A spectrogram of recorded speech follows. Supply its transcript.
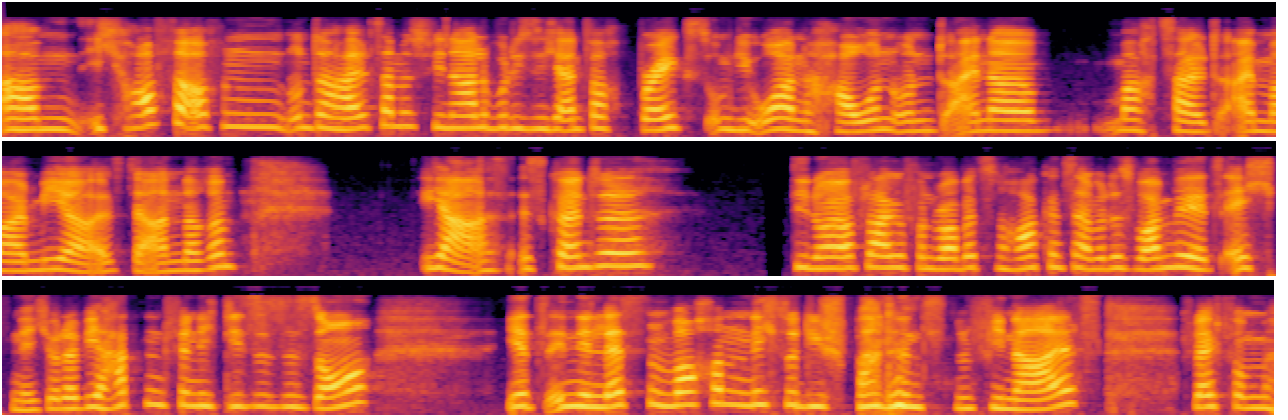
Ähm, ich hoffe auf ein unterhaltsames Finale, wo die sich einfach Breaks um die Ohren hauen und einer macht es halt einmal mehr als der andere. Ja, es könnte die Neuauflage von Robertson Hawkins sein, aber das wollen wir jetzt echt nicht. Oder wir hatten, finde ich, diese Saison jetzt in den letzten Wochen nicht so die spannendsten Finals, vielleicht vom,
